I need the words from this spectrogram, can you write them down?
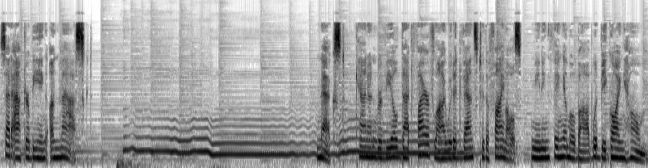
said after being unmasked. Next, Cannon revealed that Firefly would advance to the finals, meaning Thingamabob would be going home.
